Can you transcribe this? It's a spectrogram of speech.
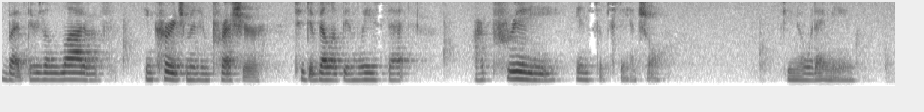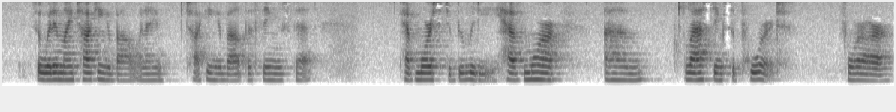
but there's a lot of encouragement and pressure to develop in ways that are pretty insubstantial, if you know what I mean. So, what am I talking about when I'm talking about the things that have more stability, have more um, lasting support for our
